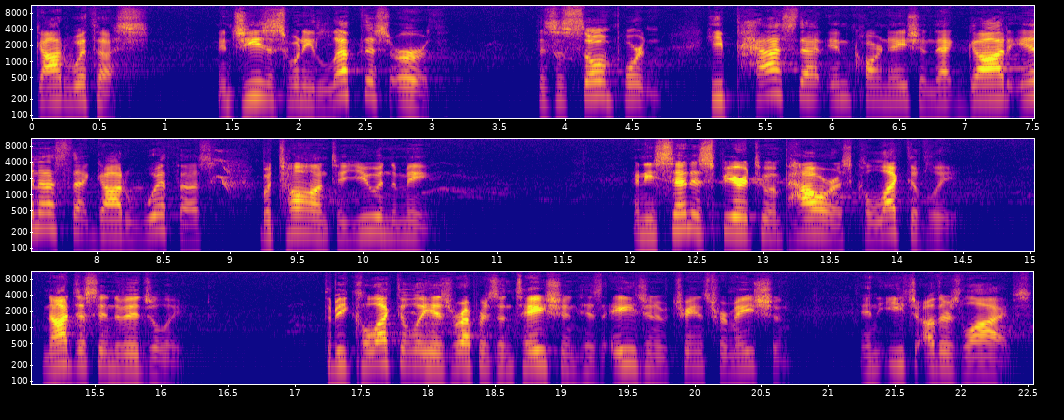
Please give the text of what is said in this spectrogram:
God with us. And Jesus, when he left this earth, this is so important. He passed that incarnation, that God in us, that God with us, baton to you and to me. And he sent his spirit to empower us collectively, not just individually, to be collectively his representation, his agent of transformation in each other's lives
